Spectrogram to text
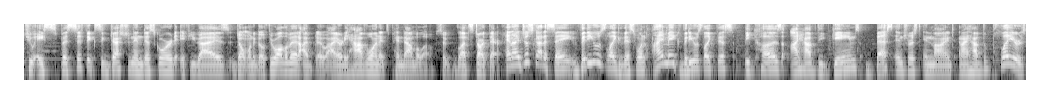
to a specific suggestion in discord if you guys don't want to go through all of it. I, I already have one it's pinned down below. So let's start there. And I just gotta say videos like this one I make videos like this because I have the game's best interest in mind and I have the players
